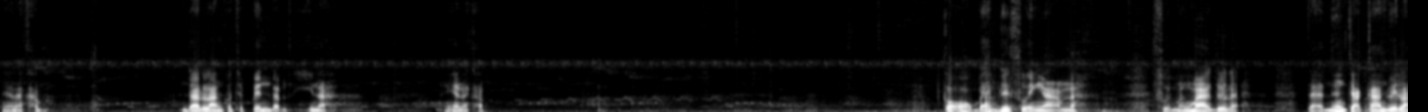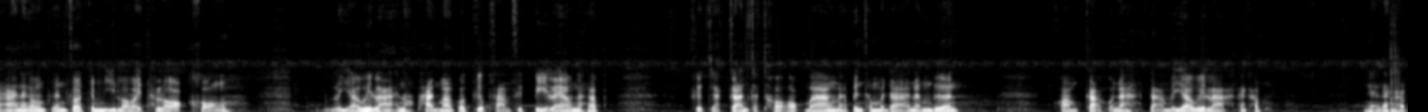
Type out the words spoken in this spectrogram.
เนี่ยนะครับ ด้านล่างก็จะเป็นแบบนี้นะเนี่ยนะครับ ก็ออกแบบได้สวยงามนะ สวยมาก ๆ ด้วยแหละ แต่เนื่องจากการเวลานะครับเพื่อนๆก็จะมีรอยถลอกของ ระยะเวลาเนาะผ่านมาก็เกือบสามสิบปีแล้วนะครับ เกิดจากการกระเทาะออกบ้างนะเป็นธรรมดานะเพื่อนความเก่านะตามระยะเวลานะครับเนี่ยนะครับ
